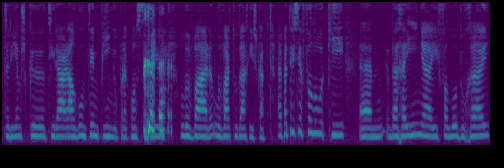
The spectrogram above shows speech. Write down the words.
teríamos que tirar algum tempinho para conseguir levar, levar tudo à risca. A Patrícia falou aqui um, da rainha e falou do rei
